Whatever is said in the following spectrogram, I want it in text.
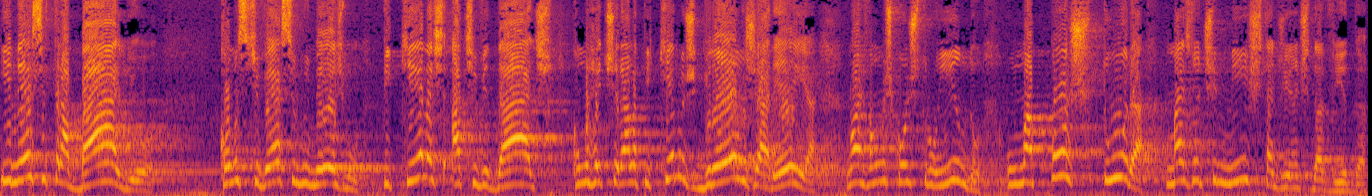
E nesse trabalho, como se tivéssemos mesmo pequenas atividades, como retirá-la pequenos grãos de areia, nós vamos construindo uma postura mais otimista diante da vida.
